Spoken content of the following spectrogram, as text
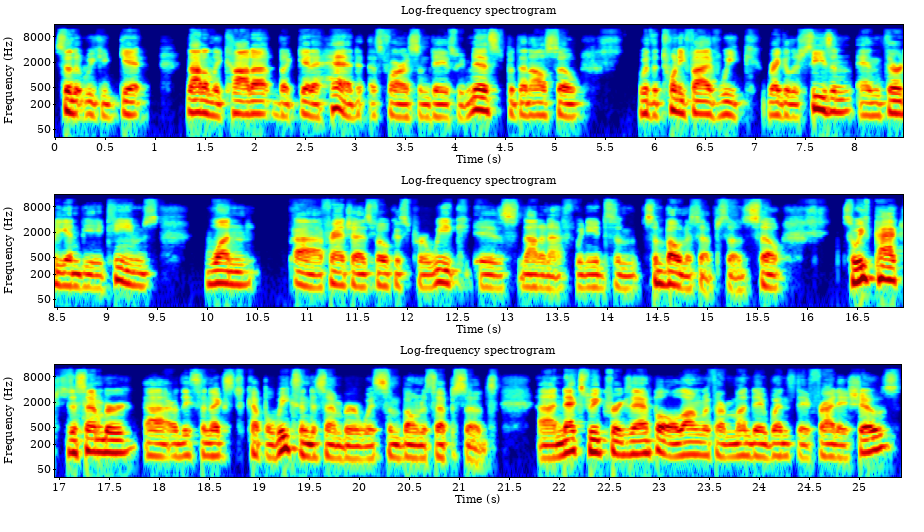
so that we could get not only caught up but get ahead as far as some days we missed but then also with a 25 week regular season and 30 nba teams one uh, franchise focus per week is not enough. We need some some bonus episodes. So so we've packed December, uh, or at least the next couple weeks in December, with some bonus episodes. Uh, next week, for example, along with our Monday, Wednesday, Friday shows,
